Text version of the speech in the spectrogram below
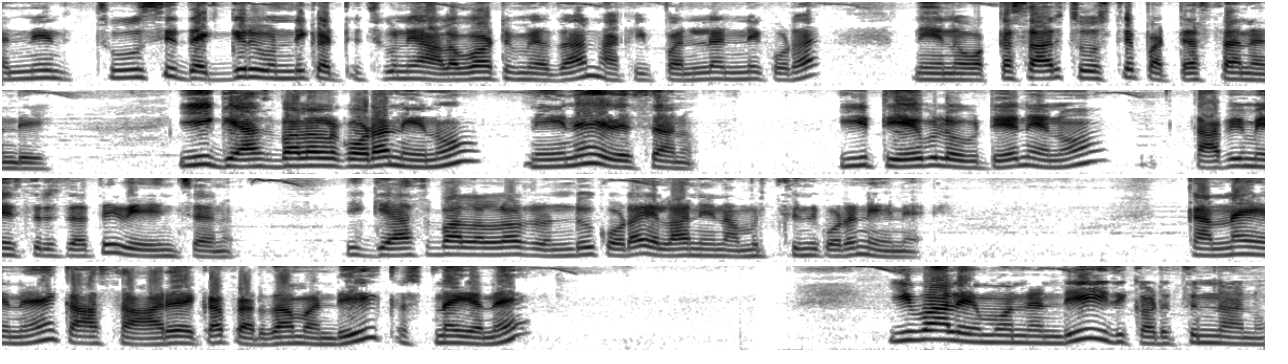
అన్నీ చూసి దగ్గర ఉండి కట్టించుకునే అలవాటు మీద నాకు ఈ పనులన్నీ కూడా నేను ఒక్కసారి చూస్తే పట్టేస్తానండి. ఈ గ్యాస్ బలాలు కూడా నేను నేనే వేశాను. ఈ టేబుల్ ఒకటే నేను తాపీ మేస్త్రి చేత వేయించాను. ఈ గ్యాస్ బలాల్లో రెండు కూడా ఇలా నేను అమర్చింది కూడా నేనే. కన్నయ్యనే కాస్త ఆరాక పెడదామండి కృష్ణయ్యనే. ఇవాళ ఏమోనండి ఇది కడుతున్నాను.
